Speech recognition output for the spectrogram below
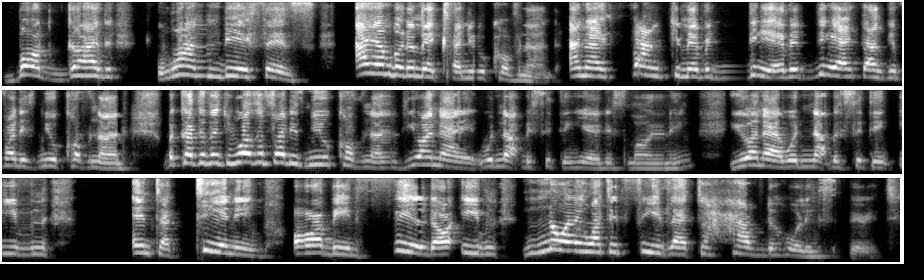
But God one day says, I am going to make a new covenant. And I thank him every day. Every day I thank him for this new covenant. Because if it wasn't for this new covenant, you and I would not be sitting here this morning. You and I would not be sitting even entertaining or being filled or even knowing what it feels like to have the Holy Spirit.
